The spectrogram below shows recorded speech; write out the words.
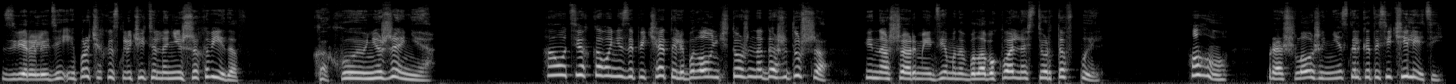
зверолюдей и прочих исключительно низших видов. Какое унижение! А у тех, кого не запечатали, была уничтожена даже душа, и наша армия демонов была буквально стерта в пыль. Ого, прошло уже несколько тысячелетий,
